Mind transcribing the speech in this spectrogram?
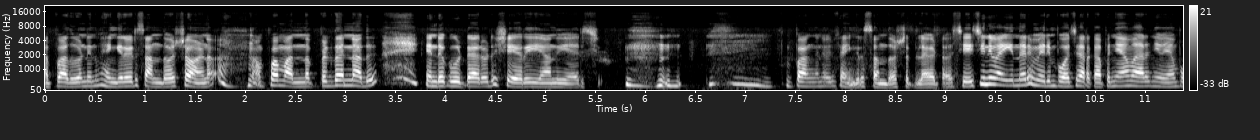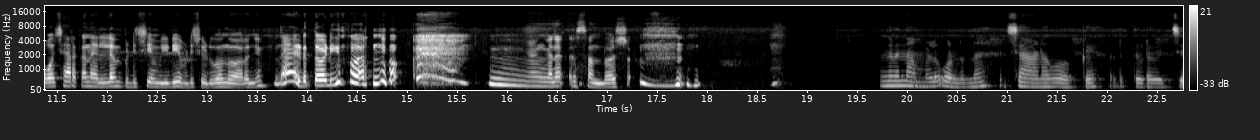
അപ്പോൾ അതുകൊണ്ട് എനിക്ക് ഭയങ്കര ഒരു സന്തോഷമാണ്. അപ്പം വന്നപ്പോൾ തന്നെ അത് എന്റെ കൂട്ടുകാരോട് ഷെയർ ചെയ്യാമെന്ന് വിചാരിച്ചു. അപ്പം അങ്ങനെ ഒരു ഭയങ്കര സന്തോഷത്തിലാണ് കേട്ടോ. ചേച്ചി ഇനി വൈകുന്നേരം വരും പോച്ചിറക്കാം അപ്പം ഞാൻ പറഞ്ഞു ഞാൻ പോച്ചിറക്കുന്ന എല്ലാം പിടിച്ച് ഞാൻ വീഡിയോ പിടിച്ചിടുമെന്ന് പറഞ്ഞു. ഞാൻ എടുത്തോടി എന്ന് പറഞ്ഞു. അങ്ങനെ ഒരു സന്തോഷം. അങ്ങനെ നമ്മൾ കൊണ്ടുവന്ന ചാണകമൊക്കെ അടുത്തിവിടെ വെച്ച്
